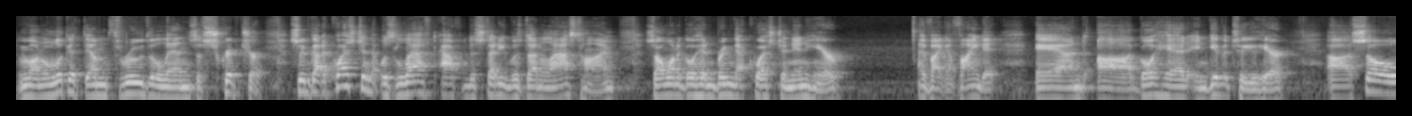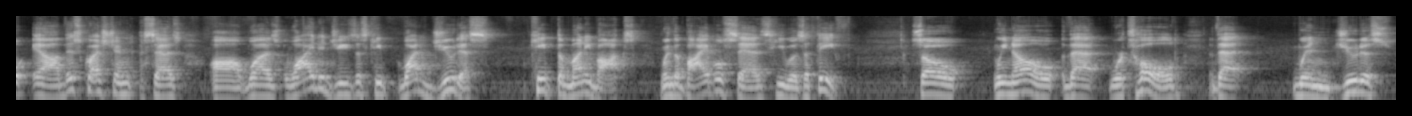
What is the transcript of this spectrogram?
and we want to look at them through the lens of Scripture. So we've got a question that was left after the study was done last time. So I want to go ahead and bring that question in here, if I can find it, and uh, go ahead and give it to you here. Uh, so uh, this question says, uh, was why did Jesus keep, why did Judas keep the money box when the Bible says he was a thief? So we know that we're told that when Judas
